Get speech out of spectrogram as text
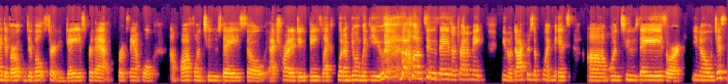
I devote devote certain days for that. For example, I'm off on Tuesdays, so I try to do things like what I'm doing with you on Tuesdays, or try to make you know doctor's appointments um, on Tuesdays or, you know, just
